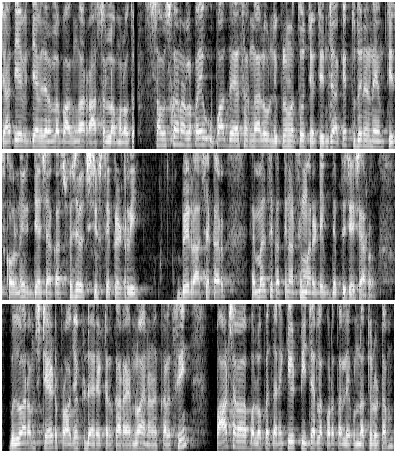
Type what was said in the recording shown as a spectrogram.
జాతీయ విద్యా విధానంలో భాగంగా రాష్ట్రంలో అమలవుతున్న సంస్కరణలపై ఉపాధ్యాయ సంఘాలు నిపుణులతో చర్చించాకే తుది నిర్ణయం తీసుకోవాలని విద్యాశాఖ special chief secretary B. Rajasekhar MLC Kathi Narasimha Reddy విజ్ఞప్తి చేశారు. బుధవారం స్టేట్ ప్రాజెక్టు డైరెక్టర్ కార్యాలయంలో ఆయన కలిసి పాఠశాలల బలోపేతానికి టీచర్ల కొరత లేకుండా చూడటం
